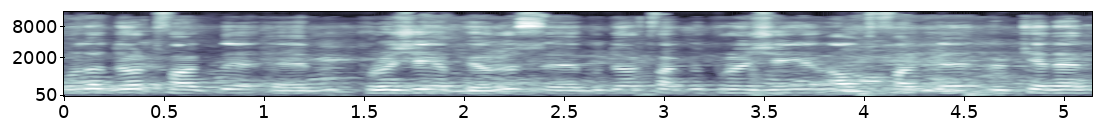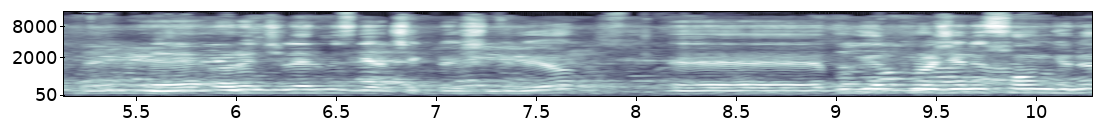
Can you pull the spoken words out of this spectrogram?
Burada dört farklı e, proje yapıyoruz. E, bu dört farklı projeyi altı farklı ülkeden e, öğrencilerimiz gerçekleştiriyor. E, bugün projenin son günü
